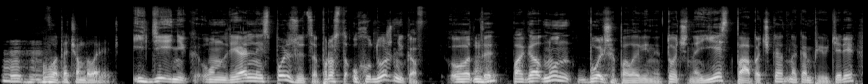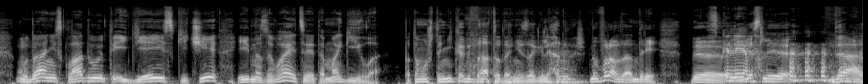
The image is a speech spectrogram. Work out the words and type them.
Угу. Вот о чем была речь. Идейник, он реально используется. Просто у художников, вот, угу. по, ну, больше половины точно, есть папочка на компьютере, куда угу. они складывают идеи, скетчи, и называется это могила потому что никогда туда не заглядываешь. Ну, правда, Андрей. Э, Склеп. Если... Да,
